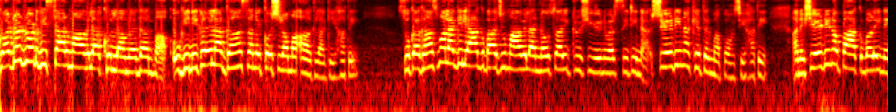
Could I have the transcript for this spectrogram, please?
ગોડર રોડ વિસ્તારમાં આવેલા ખુલ્લા મેદાનમાં ઉગી નીકળેલા ઘાસ અને કચરામાં આગ લાગી હતી. સૂકા ઘાસમાં લાગેલી આગ બાજુમાં આવેલા નવસારી કૃષિ યુનિવર્સિટીના શેરડીના ખેતરમાં પહોંચી હતી અને શેરડીનો પાક બળીને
